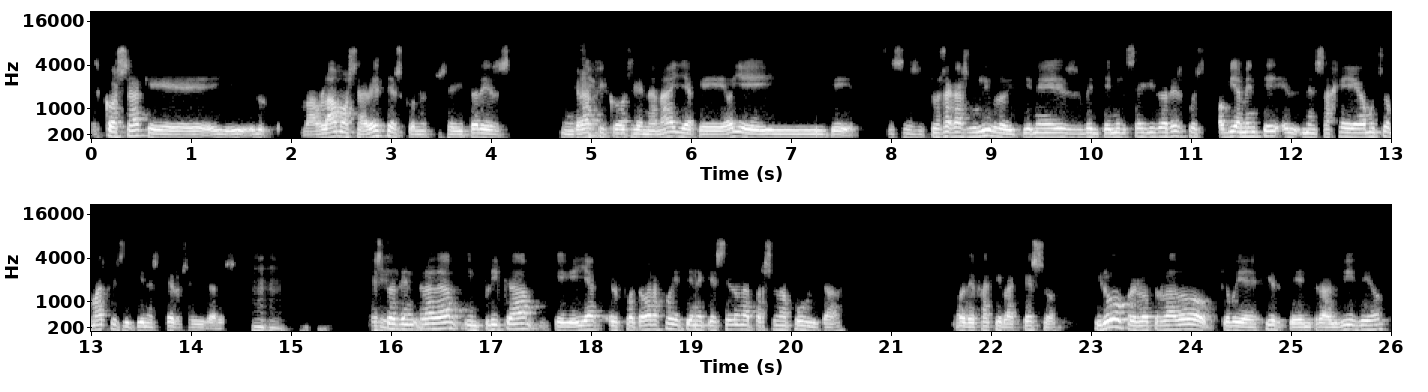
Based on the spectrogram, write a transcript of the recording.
Es cosa que lo hablamos a veces con nuestros editores gráficos en Anaya, que, oye, y que si, tú sacas un libro y tienes 20.000 seguidores, pues obviamente el mensaje llega mucho más que si tienes cero seguidores. Esto de entrada implica que ella, el fotógrafo tiene que ser una persona pública o de fácil acceso. Y luego, por el otro lado, ¿qué voy a decirte? Entra el vídeo,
